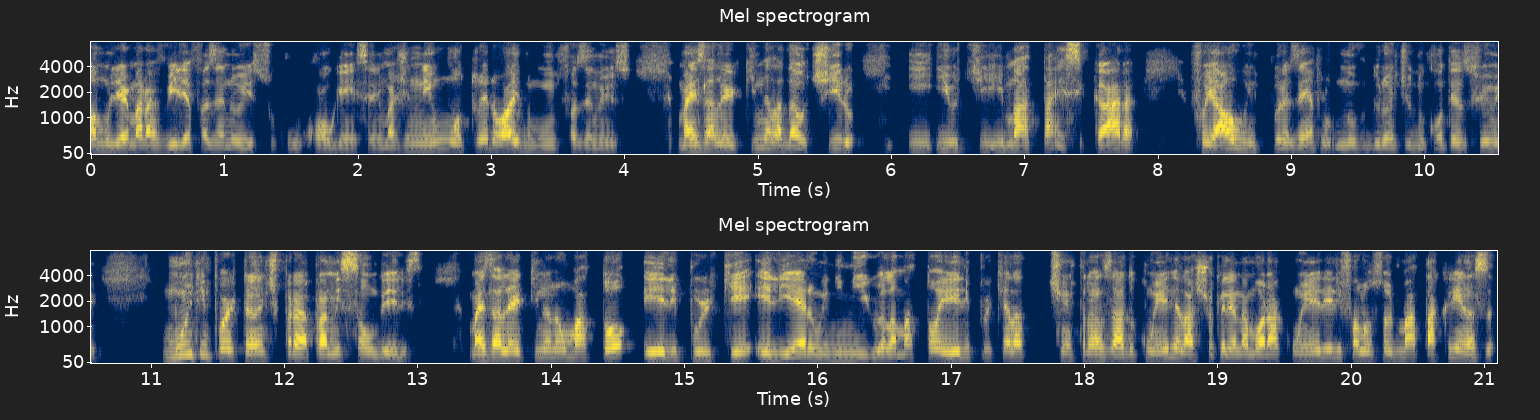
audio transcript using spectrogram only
a Mulher Maravilha fazendo isso com, com alguém, você não imagina nenhum outro herói do mundo fazendo isso. Mas a Lerquina ela dá o tiro e, e, e matar esse cara foi algo, por exemplo, no, durante no contexto do filme, muito importante para a missão deles. Mas a Lerquina não matou ele porque ele era um inimigo. Ela matou ele porque ela tinha transado com ele, ela achou que ele ia namorar com ele, e ele falou sobre matar a criança.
